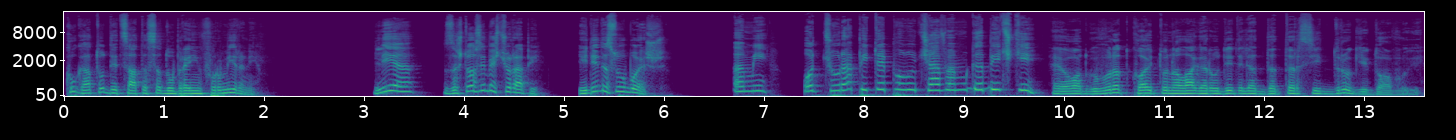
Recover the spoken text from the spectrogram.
Когато децата са добре информирани. Лия, защо си без чорапи? Иди да се обуеш. Ами, от чорапите получавам гъбички, е отговорът, който налага родителят да търси други доводи.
